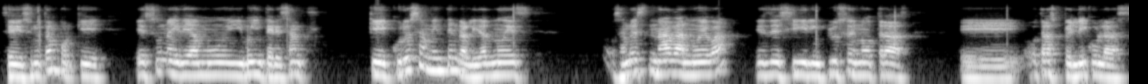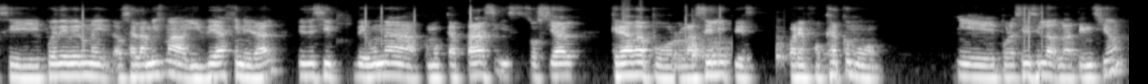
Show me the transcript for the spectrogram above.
se disfrutan porque es una idea muy, muy interesante, que curiosamente en realidad no es, o sea, no es nada nueva, es decir, incluso en otras, eh, otras películas se puede ver una, o sea, la misma idea general, es decir, de una como catarsis social creada por las élites para enfocar como, eh, por así decirlo, la, atención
